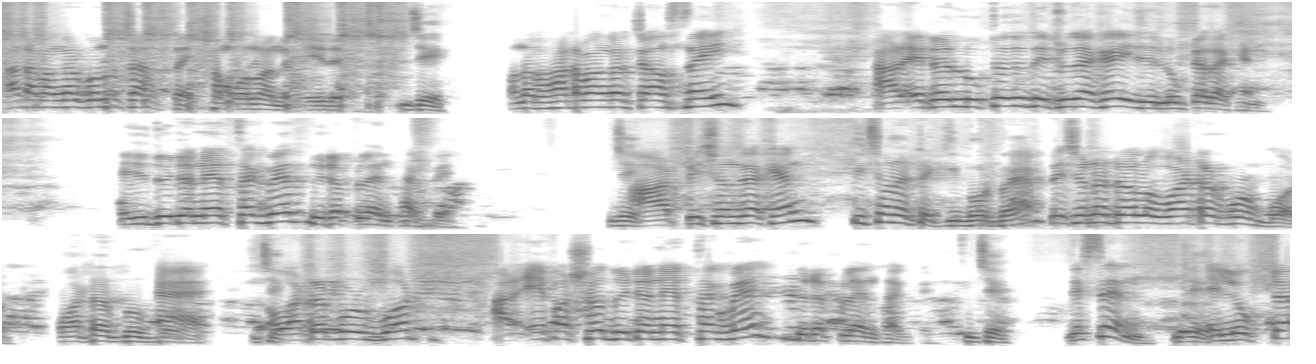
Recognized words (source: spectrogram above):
ফাটা ভাঙার কোনো চান্স নেই সম্ভাবনা নেই এই দেখেন। জি। কোনো ফাটা ভাঙার চান্স নেই। আর এটার লুকটা যদি একটু দেখেন এই যে লুকটা দেখেন এই যে দুইটা নেট থাকবে দুইটা প্লেন থাকবে। আর পিছন দেখেন পিছনেরটা কি বোর্ড ভাই? হ্যাঁ, পেছনেটা হলো ওয়াটারপ্রুফ বোর্ড ওয়াটারপ্রুফ হ্যাঁ ওয়াটারপ্রুফ বোর্ড আর এ পাশেও দুইটা নেট থাকবে দুইটা প্লেন থাকবে। জি। দেখছেন। এই লুকটা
